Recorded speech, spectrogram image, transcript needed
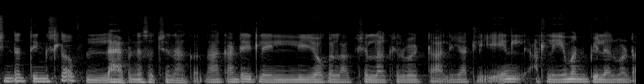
చిన్న థింగ్స్లో ఫుల్ హ్యాపీనెస్ వచ్చింది నాకు. నాకంటే ఇట్లా వెళ్ళి ఒక లక్షలు లక్షలు పెట్టాలి అట్లా ఏం అట్లా ఏమనిపించలేదు అనమాట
